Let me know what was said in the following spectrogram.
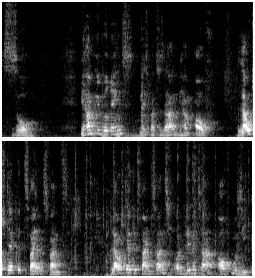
So. Wir haben übrigens, um jetzt mal zu sagen, wir haben auf Lautstärke 22. Lautstärke 22 und Limiter auf Musik.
